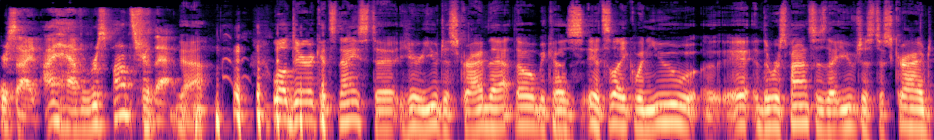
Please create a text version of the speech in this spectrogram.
other side, I have a response for that. Yeah. Well, Derek, it's nice to hear you describe that, though, because it's like when you, uh, the responses that you've just described,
